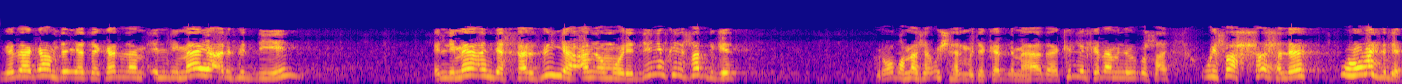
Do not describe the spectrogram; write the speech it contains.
إذا قام يتكلم اللي ما يعرف الدين اللي ما عنده خلفية عن أمور الدين يمكن يصدقه. يقول والله ما شاء وش هالمتكلم هذا؟ كل الكلام اللي يقول صحيح ويصحح له وهو مثله.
